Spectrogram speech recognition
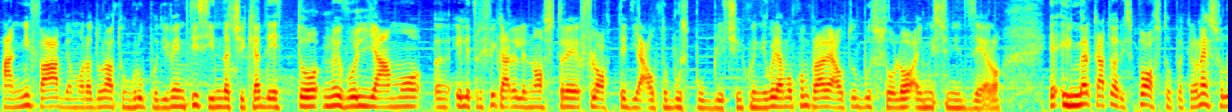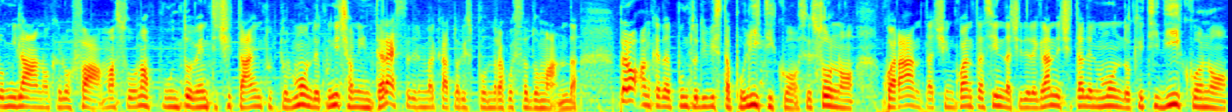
anni fa abbiamo radunato un gruppo di 20 sindaci che ha detto noi vogliamo eh, elettrificare le nostre flotte di autobus pubblici quindi vogliamo comprare autobus solo a emissioni zero e il mercato ha risposto perché non è solo Milano che lo fa, ma sono appunto 20 città in tutto il mondo e quindi c'è un interesse del mercato a rispondere a questa domanda. Però anche dal punto di vista politico, se sono 40-50 sindaci delle grandi città del mondo che ti dicono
